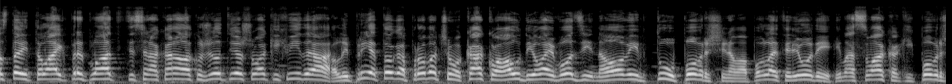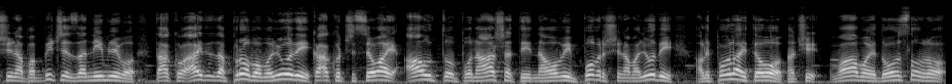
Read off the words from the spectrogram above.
Ostavite like, pretplatite se na kanal ako želite još ovakvih videa. Ali prije toga probat ćemo kako Audi ovaj vozi na ovim tu površinama. Pogledajte ljudi, ima svakakih površina pa bit će zanimljivo. Tako, ajde da probamo ljudi kako će se ovaj auto ponašati na ovim površinama ljudi. Ali pogledajte ovo, znači vamo je doslovno,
